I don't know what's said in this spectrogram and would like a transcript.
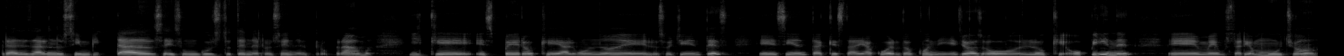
gracias a los invitados, es un gusto tenerlos en el programa y que espero que alguno de los oyentes eh, sienta que está de acuerdo con ellos o lo que opinen. Eh, me gustaría mucho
